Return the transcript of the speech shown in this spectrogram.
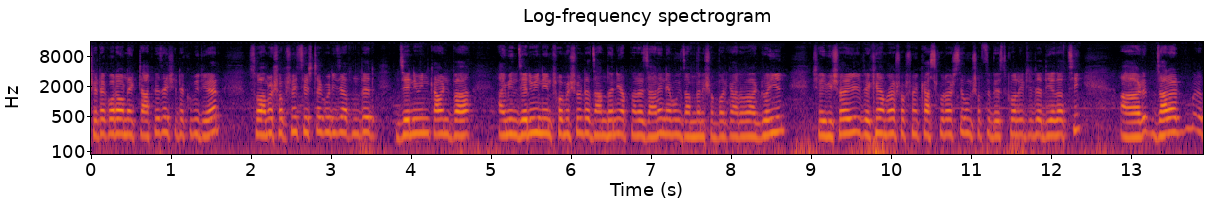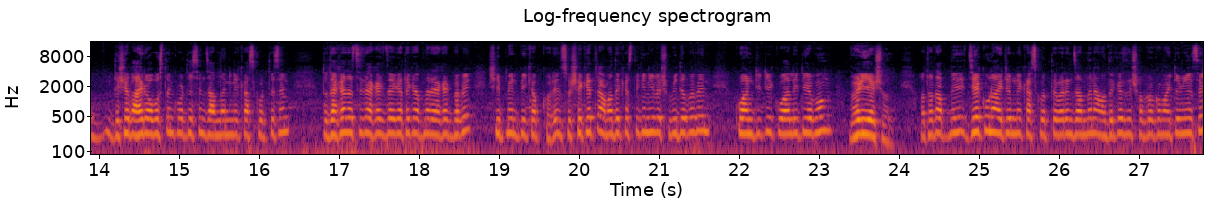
সেটা করা অনেক টাফ হয়ে যায়, সেটা খুবই রেয়ার সো আমরা সবসময় চেষ্টা করি যে আপনাদের জেনুইন কাউন্ট বা আই মিন জেনুইন ইনফরমেশনটা জামদানি আপনারা জানেন এবং জামদানি সম্পর্কে আরও আগ্রহী। সেই বিষয়ে রেখে আমরা সবসময় কাজ করে আসছি এবং সবচেয়ে বেস্ট কোয়ালিটিটা দিয়ে যাচ্ছি। আর যারা দেশে বাইরে অবস্থান করতেছেন, জামদানি নিয়ে কাজ করতেছেন, তো দেখা যাচ্ছে যে এক এক জায়গা থেকে আপনারা এক একভাবে শিপমেন্ট পিক আপ করেন। সো সেক্ষেত্রে আমাদের কাছ থেকে নিলে সুবিধা পাবেন কোয়ান্টিটি কোয়ালিটি এবং ভেরিয়েশন অর্থাৎ আপনি যে কোনো আইটেম নিয়ে কাজ করতে পারেন জানতেন আমাদের কাছে সব রকম আইটেমই আছে।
